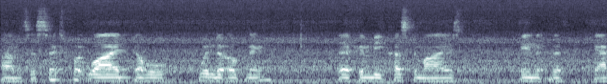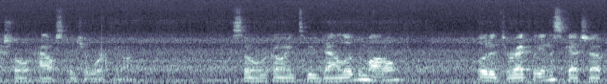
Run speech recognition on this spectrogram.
Um, it's a six foot wide double window opening that can be customized in the, actual house that you're working on. So we're going to download the model, load it directly into SketchUp,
